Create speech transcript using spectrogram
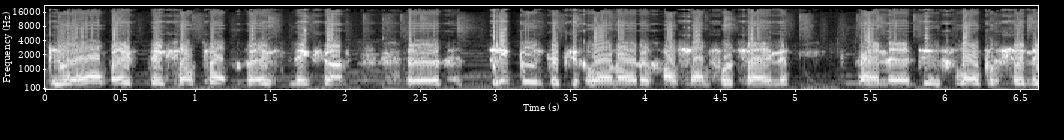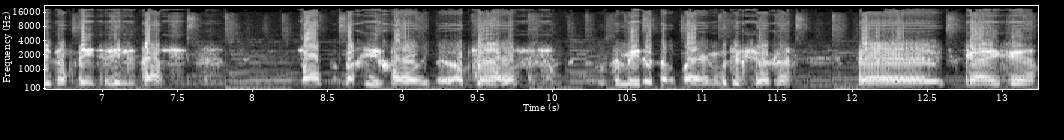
Johan heeft niks aan, Zandvoort heeft niks aan. Uh, drie punten heb je gewoon nodig als Zandvoort zijnde. En uh, voorlopig zijn die nog niet in de tas. Zandvoort mag hier gooien, op de helft. Op de midden nog moet ik zeggen. Uh, kijken.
